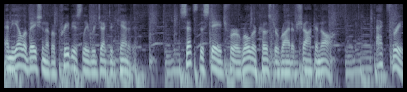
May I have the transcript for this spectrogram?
and the elevation of a previously rejected candidate sets the stage for a roller coaster ride of shock and awe. Act 3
